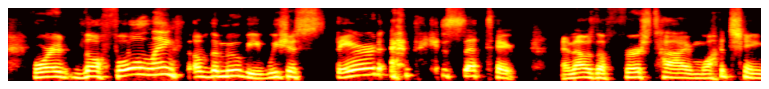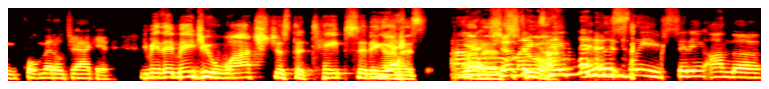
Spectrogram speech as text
For the full length of the movie, we just stared at the cassette tape. And that was the first time watching Full Metal Jacket. You mean they made you watch just a tape sitting on it? Yes. Yeah, a just stool. tape in the sleeve sitting on the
